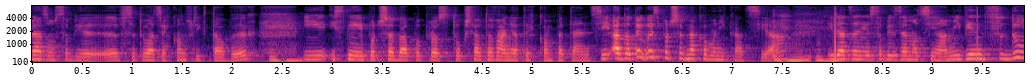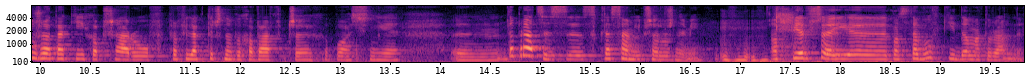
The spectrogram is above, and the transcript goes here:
nie radzą sobie y, w sytuacjach konfliktowych i istnieje potrzeba po prostu kształtowania tych kompetencji, a do tego jest potrzebna komunikacja i radzenie sobie z emocjami, więc dużo takich obszarów profilaktyczno-wychowawczych właśnie do pracy z, z klasami przeróżnymi. Od pierwszej y, podstawówki do maturalnych.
